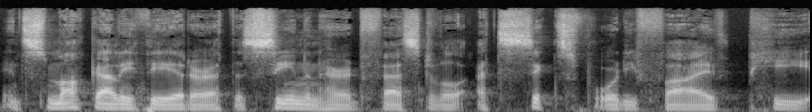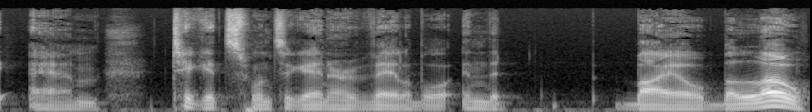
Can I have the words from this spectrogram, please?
in Smock Alley Theatre at the Seen and Heard Festival at six forty five p.m. Tickets once again are available in the bio below.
